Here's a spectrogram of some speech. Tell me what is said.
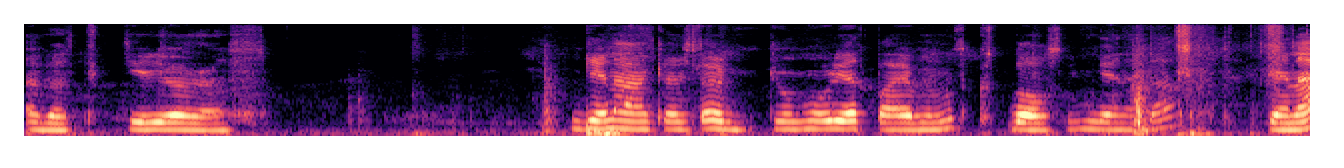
Evet, giriyoruz. Gene arkadaşlar Cumhuriyet Bayramımız kutlu olsun gene de. Gene.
